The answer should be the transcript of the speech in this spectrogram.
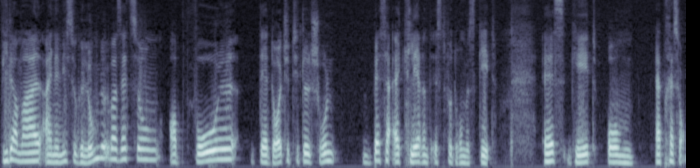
Wieder mal eine nicht so gelungene Übersetzung, obwohl der deutsche Titel schon besser erklärend ist, worum es geht. Es geht um Erpressung.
